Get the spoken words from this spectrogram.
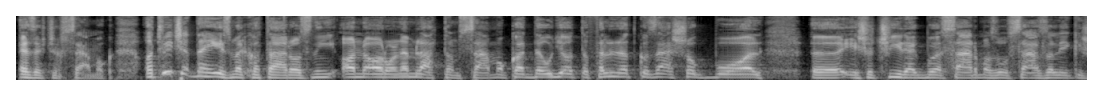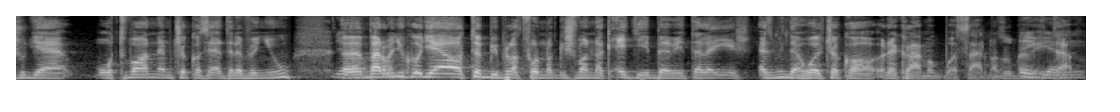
Ezek csak számok. A Twitch-et nehéz meghatározni, arról nem láttam számokat, de ugye ott a feliratkozásokból és a csírekből származó százalék is ugye ott van, nem csak az ad revenue. Ja. Bár mondjuk ugye a többi platformnak is vannak egyéb bevételei, és ez mindenhol csak a reklámokból származó bevétel. Igen,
